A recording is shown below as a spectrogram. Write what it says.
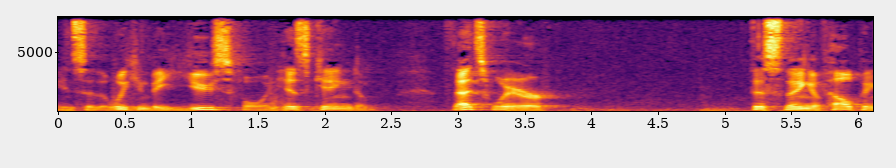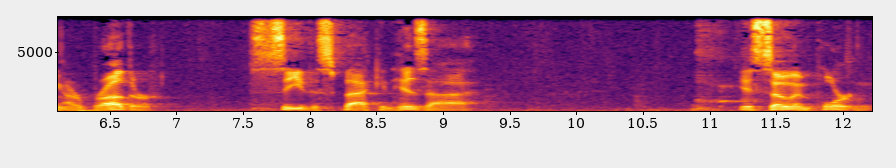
and so that we can be useful in His kingdom. That's where this thing of helping our brother see the speck in his eye is so important.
